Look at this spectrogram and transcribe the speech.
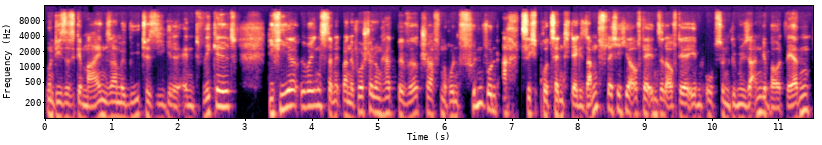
und dieses gemeinsame Gütesiegel entwickelt. Die vier übrigens, damit man eine Vorstellung hat, bewirtschaften rund 85 Prozent der Gesamtfläche hier auf der Insel, auf der eben Obst und Gemüse angebaut werden.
